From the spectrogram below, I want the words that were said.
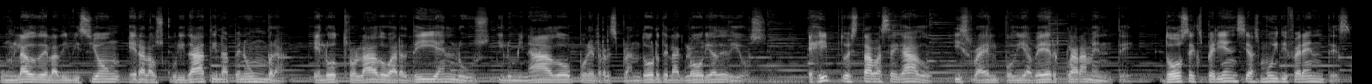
Un lado de la división era la oscuridad y la penumbra, el otro lado ardía en luz, iluminado por el resplandor de la gloria de Dios. Egipto estaba cegado, Israel podía ver claramente. Dos experiencias muy diferentes.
